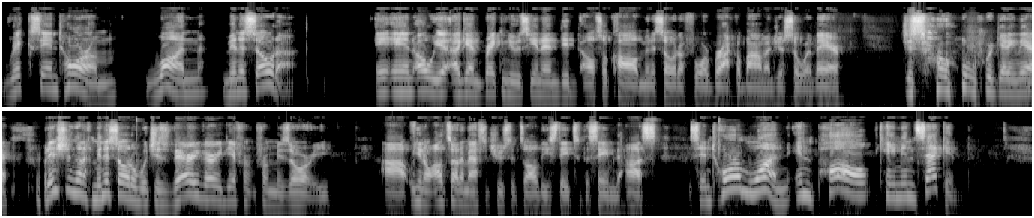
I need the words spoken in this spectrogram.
Rick Santorum won Minnesota. And, and, oh yeah, again, breaking news: CNN did also call Minnesota for Barack Obama, just so we're there, just so we're getting there. But interesting enough, Minnesota, which is very, very different from Missouri, uh, you know, outside of Massachusetts, all these states are the same to us. Santorum won, and Paul came in second.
